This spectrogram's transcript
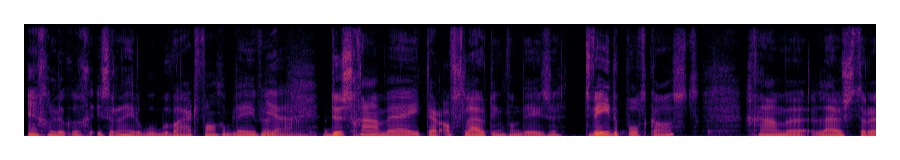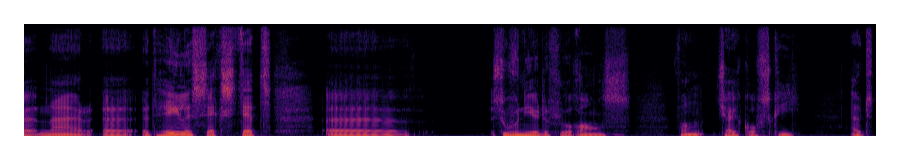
En gelukkig is er een heleboel bewaard van gebleven. Ja. Dus gaan wij ter afsluiting van deze tweede podcast... gaan we luisteren naar uh, het hele sextet uh, Souvenir de Florence van Tchaikovsky uit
